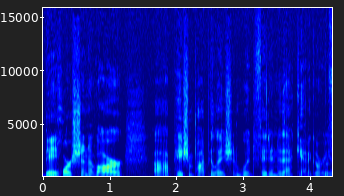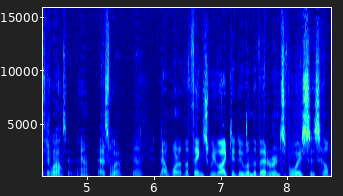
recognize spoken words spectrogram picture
Big. portion of our uh, patient population would fit into that category Would as well. Yeah. As well, yeah. Now, one of the things we like to do on the Veterans Voice is help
